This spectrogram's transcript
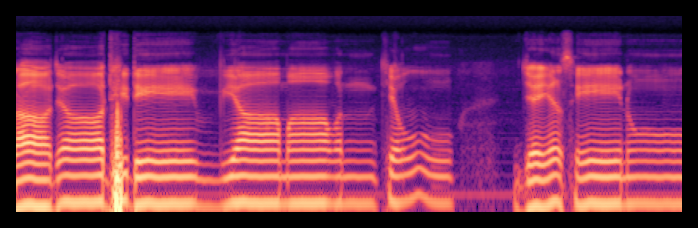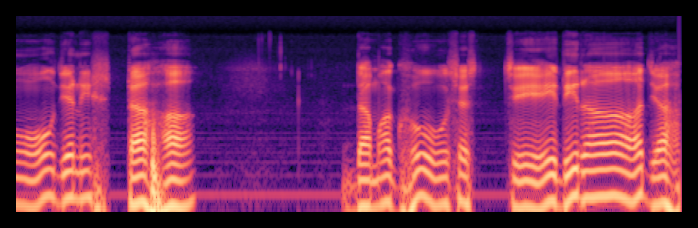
राजाधिदेव्यामावन्त्यौ जयसेनो जनिष्ठः दमघोषश्चेदिराजः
